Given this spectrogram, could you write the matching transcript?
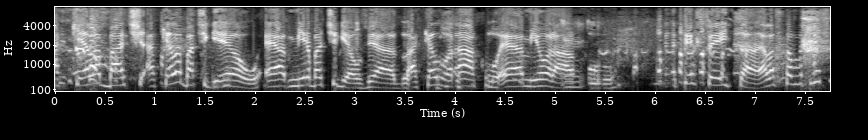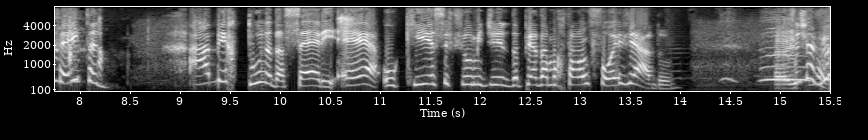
Aquela, bat, aquela Batgirl é a minha Batgirl, viado. Aquela oráculo é a minha oráculo. É perfeita. Ela ficava perfeita. A abertura da série é o que esse filme de da Piada Mortal não foi, viado. É Você já viu?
